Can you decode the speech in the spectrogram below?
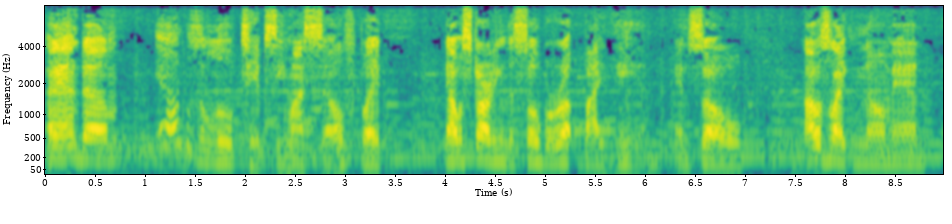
and, um, yeah, I was a little tipsy myself, but I was starting to sober up by then. And so I was like, no, man,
